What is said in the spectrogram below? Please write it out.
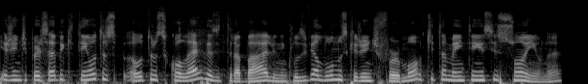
E a gente percebe que tem outros, outros colegas de trabalho, inclusive alunos que a gente formou, que também têm esse sonho, né?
